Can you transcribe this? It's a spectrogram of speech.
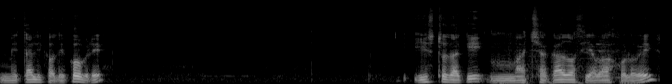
metálica o de cobre. Y esto de aquí machacado hacia abajo, ¿lo veis?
